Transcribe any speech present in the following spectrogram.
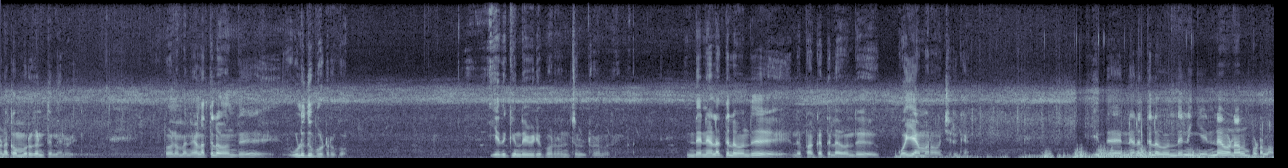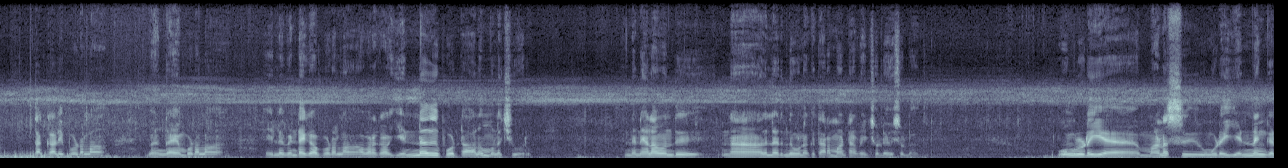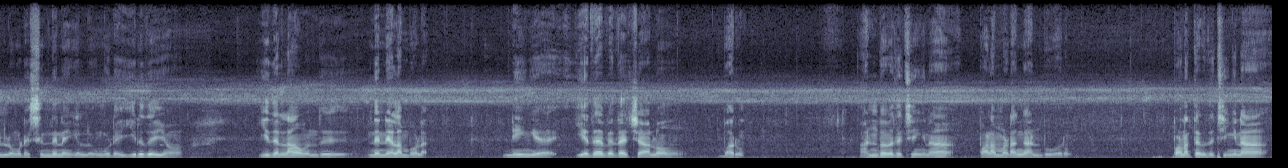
வணக்கம் முருகன் திருநெல்வேலி. இப்போ நம்ம நிலத்துல வந்து உழுது போட்டிருக்கோம். எதுக்கு இந்த வீடியோ போடுறேன்னு சொல்கிறேன் இந்த நிலத்துல வந்து இந்த பக்கத்தில் வந்து கொய்யா மரம் வச்சுருக்கேன். இந்த நிலத்தில் வந்து நீங்கள் என்ன வேணாலும் போடலாம். தக்காளி போடலாம் வெங்காயம் போடலாம் இல்லை வெண்டைக்காய் போடலாம் அவரைக்காய் என்னது போட்டாலும் முளைச்சி வரும். இந்த நிலம் வந்து நான் அதிலேருந்து உனக்கு தரமாட்டேன் அப்படின்னு சொல்லவே சொல்லாது. உங்களுடைய மனசு உங்களுடைய எண்ணங்கள் உங்களுடைய சிந்தனைகள் உங்களுடைய இருதயம் இதெல்லாம் வந்து இந்த நிலம் போல். நீங்கள் எதை விதைச்சாலும் வரும். அன்பை விதைச்சிங்கன்னா பல மடங்கு அன்பு வரும். பணத்தை விதைச்சிங்கன்னா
